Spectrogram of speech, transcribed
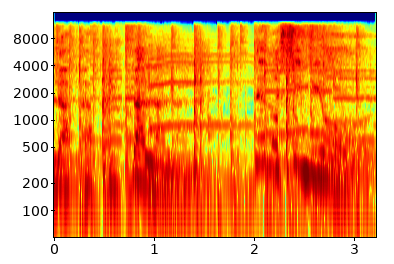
La capital de los simios.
